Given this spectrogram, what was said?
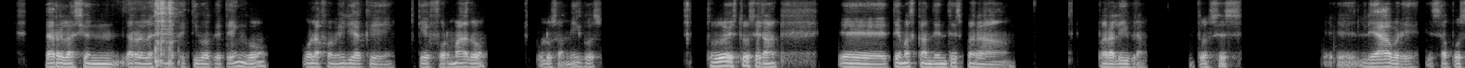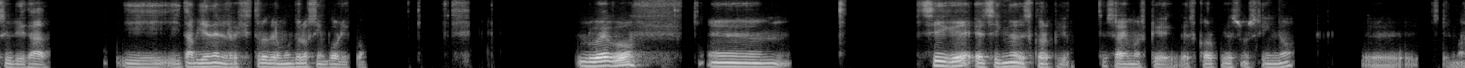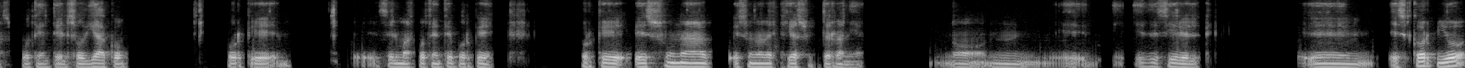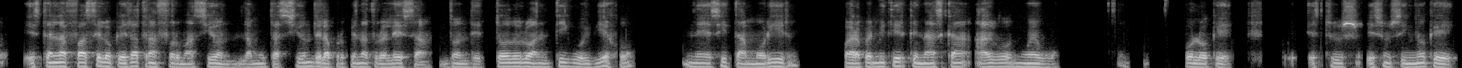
¿La relación, la relación afectiva que tengo? ¿O la familia que, he formado? ¿O los amigos? Todo esto serán eh, temas candentes para, para Libra. Entonces, eh, le abre esa posibilidad y, también el registro del mundo lo simbólico. Luego em, sigue el signo de Escorpio. Sabemos que Escorpio es un signo eh, el más potente del zodiaco porque es el más potente porque porque es una es una energía subterránea no mm, eh, es decir el, Escorpio está en la fase de lo que es la transformación, la mutación de la propia naturaleza, donde todo lo antiguo y viejo necesita morir para permitir que nazca algo nuevo. Por lo que esto es, un signo que,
